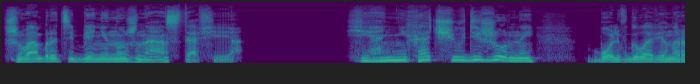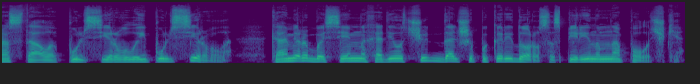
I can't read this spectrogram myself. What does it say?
Швабра тебе не нужна, оставь ее». «Я не хочу, дежурный». Боль в голове нарастала, пульсировала и пульсировала. Камера Б7 находилась чуть дальше по коридору с аспирином на полочке.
